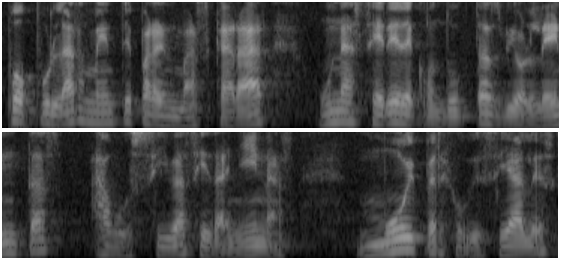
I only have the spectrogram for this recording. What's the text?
popularmente para enmascarar una serie de conductas violentas, abusivas y dañinas, muy perjudiciales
